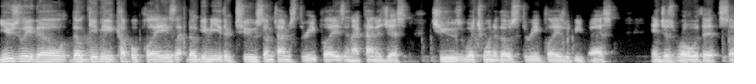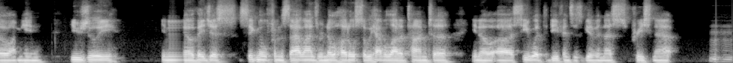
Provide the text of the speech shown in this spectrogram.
usually they'll they'll give me a couple plays. Like they'll give me either two, sometimes three plays, and I kind of just choose which one of those three plays would be best and just roll with it. So I mean, usually, you know, they just signal from the sidelines or no huddle, so we have a lot of time to you know uh, see what the defense is giving us pre snap. Mm-hmm.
